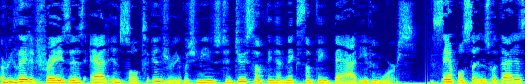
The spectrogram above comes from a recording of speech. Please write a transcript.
A related phrase is add insult to injury, which means to do something that makes something bad even worse. A sample sentence with that is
